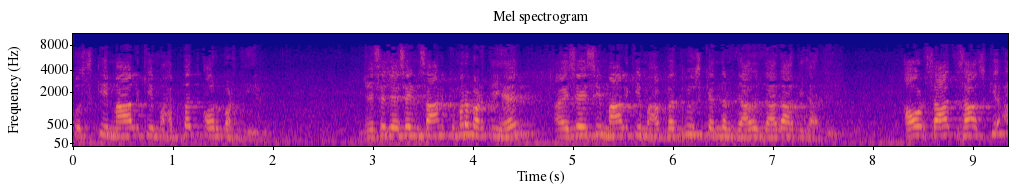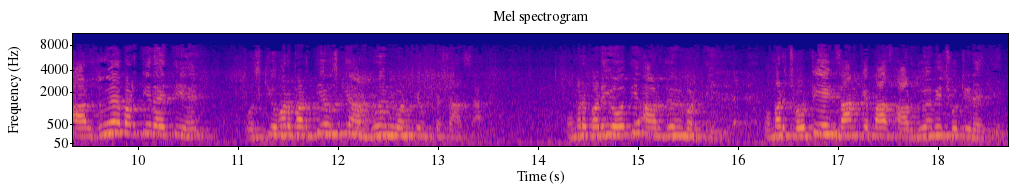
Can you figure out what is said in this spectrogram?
اس کی مال کی محبت اور بڑھتی ہے۔ جیسے جیسے انسان کی عمر بڑھتی ہے، ایسے ایسی مال کی محبت بھی اس کے اندر زیادہ سے زیادہ آتی جاتی ہے۔ اور ساتھ ساتھ اس کی آرزوئیں بڑھتی رہتی ہیں۔ اس کی عمر بڑھتی ہے، اس کی آرزوئیں بھی بڑھتی ہیں اس کے ساتھ ساتھ۔ عمر بڑی ہوتی ہے، آرزوئیں بڑھتی ہیں۔ عمر چھوٹی ہے، انسان کے پاس آرزوئیں بھی چھوٹی رہتی ہیں۔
